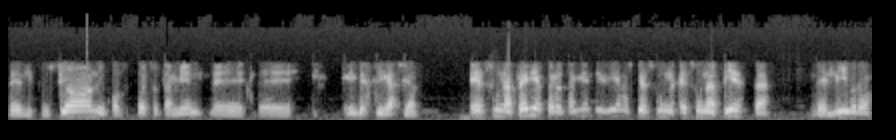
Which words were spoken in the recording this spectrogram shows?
de difusión y por supuesto también de, investigación. Es una feria, pero también diríamos que es, un, es una fiesta del libro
